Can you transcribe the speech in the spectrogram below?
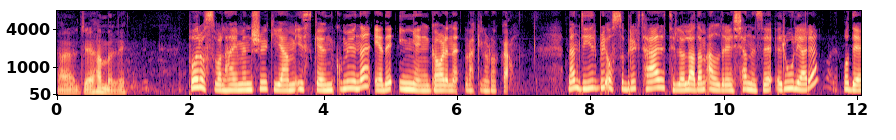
Det er hemmelig. På Rosvallheimen sykehjem i Skaun kommune er det ingen galne vekkerklokker. Men dyr blir også brukt her til å la de eldre kjenne seg roligere, og det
